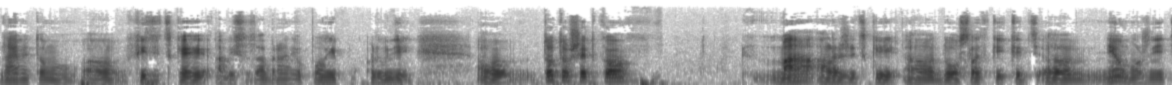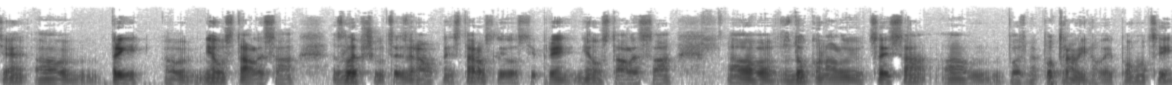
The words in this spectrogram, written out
dajme tomu ehm, fyzickej, aby sa zabránil pohyb ľudí. Ehm, toto všetko má ale vždy dôsledky, keď neumožníte pri neustále sa zlepšujúcej zdravotnej starostlivosti, pri neustále sa zdokonalujúcej sa povedzme potravinovej pomoci,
